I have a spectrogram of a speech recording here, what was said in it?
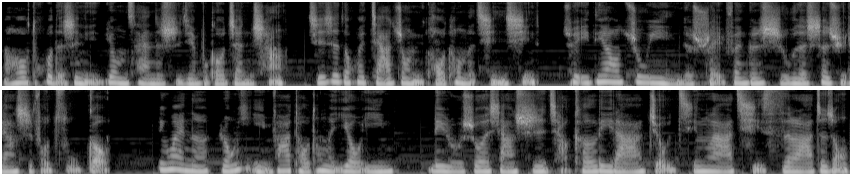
然后，或者是你用餐的时间不够正常，其实这都会加重你头痛的情形，所以一定要注意你的水分跟食物的摄取量是否足够。另外呢，容易引发头痛的诱因，例如说像是巧克力啦、酒精啦、起司啦这种，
